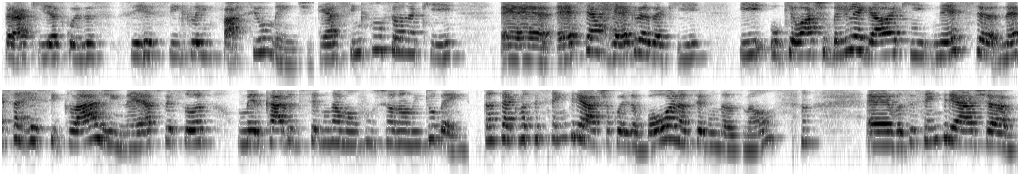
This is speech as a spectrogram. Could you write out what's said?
para que as coisas se reciclem facilmente. É assim que funciona aqui, é, essa é a regra daqui e o que eu acho bem legal é que nessa, nessa reciclagem, né, as pessoas, o mercado de segunda mão funciona muito bem. Tanto é que você sempre acha coisa boa nas segundas mãos, é, você sempre acha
